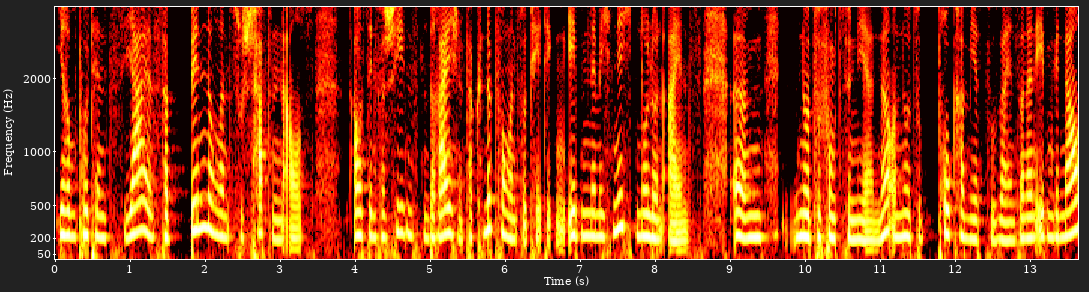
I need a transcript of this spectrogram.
ihrem Potenzial, Verbindungen zu schaffen aus aus den verschiedensten Bereichen Verknüpfungen zu tätigen, eben nämlich nicht null und eins ähm, nur zu funktionieren ne, und nur zu programmiert zu sein, sondern eben genau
